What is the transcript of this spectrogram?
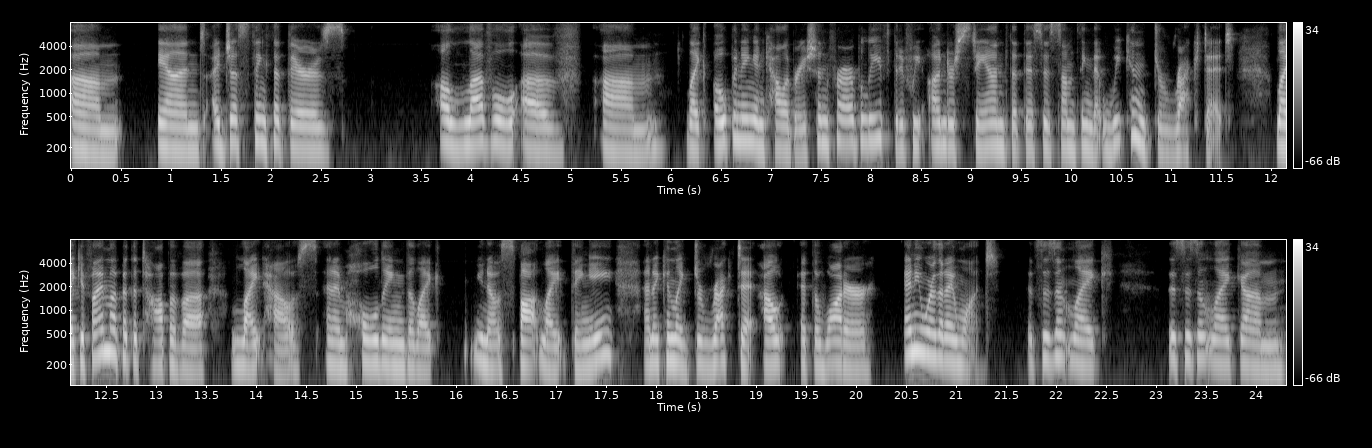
Um, and I just think that there's a level of um, like opening and calibration for our belief that if we understand that this is something that we can direct it, like if I'm up at the top of a lighthouse and I'm holding the like, you know, spotlight thingy and I can like direct it out at the water anywhere that I want. This isn't like, this isn't like, um,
